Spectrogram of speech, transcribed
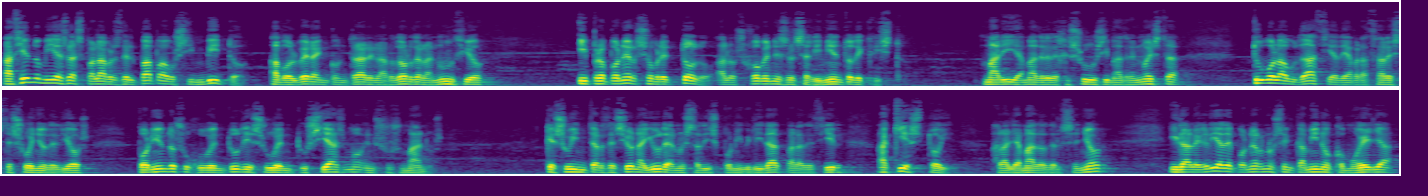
Haciendo mías las palabras del Papa, os invito a volver a encontrar el ardor del anuncio y proponer sobre todo a los jóvenes el seguimiento de Cristo. María, Madre de Jesús y Madre nuestra, tuvo la audacia de abrazar este sueño de Dios, poniendo su juventud y su entusiasmo en sus manos. Que su intercesión ayude a nuestra disponibilidad para decir, aquí estoy, a la llamada del Señor, y la alegría de ponernos en camino como ella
